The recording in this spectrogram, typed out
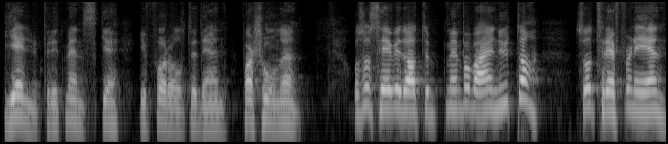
gjeldfritt menneske i forhold til den personen. Og så ser vi da at, Men på veien ut da, så treffer han en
